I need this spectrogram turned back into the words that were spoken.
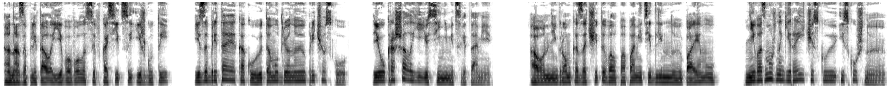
Она заплетала его волосы в косицы и жгуты, изобретая какую-то мудреную прическу, и украшала ее синими цветами. А он негромко зачитывал по памяти длинную поэму, невозможно героическую и скучную,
